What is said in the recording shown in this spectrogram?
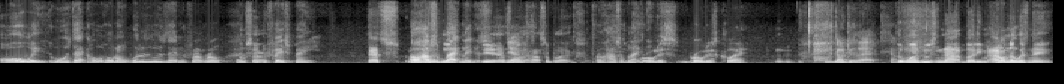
always who is that? Hold, hold on, what is, who is that in the front row I'm with the face paint? That's Oh, one House of of the- Black niggas. Yeah, that's Yeah. one of the House of Blacks. Oh, House of Black. niggas. Brodus, Brodus Clay. Don't do that. The one who's not Buddy. I don't know his name.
